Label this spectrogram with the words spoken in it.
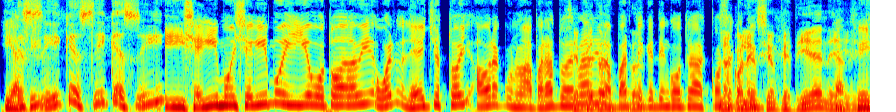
Y Que así. sí, que sí, que sí. Y seguimos y seguimos y llevo toda la vida. Bueno, de hecho estoy ahora con los aparatos de Siempre radio, ta- aparte que tengo otras cosas. la que colección que tiene. estoy- Sí,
